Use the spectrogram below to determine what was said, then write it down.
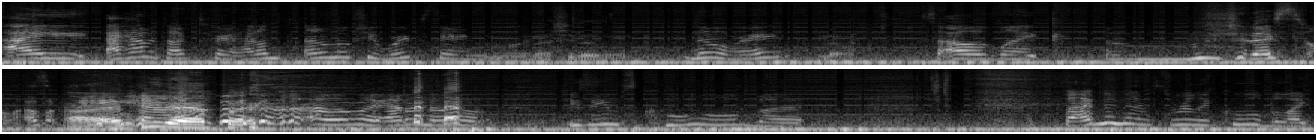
I I haven't talked to her. I don't I don't know if she works there anymore. No, she doesn't. No, right? No. So I was like, um, should I still? I was like, hang that, I was like, I don't know. She seems cool, but but I mean that's really cool. But like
